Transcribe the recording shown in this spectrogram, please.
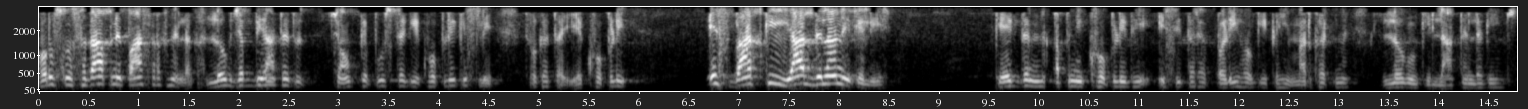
और उसको सदा अपने पास रखने लगा। लोग जब भी आते तो चौंक के पूछते कि खोपड़ी किस लिए? तो कहता ये खोपड़ी इस बात की याद दिलाने के लिए कि एक दिन अपनी खोपड़ी भी इसी तरह पड़ी होगी, कहीं मरघट में लोगों की लातें लगेंगी।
